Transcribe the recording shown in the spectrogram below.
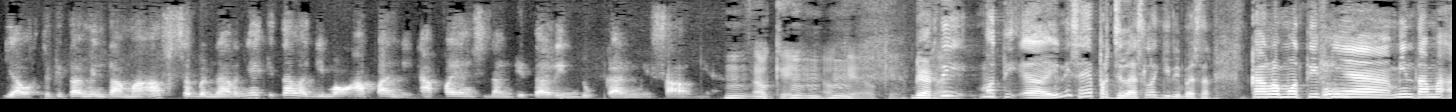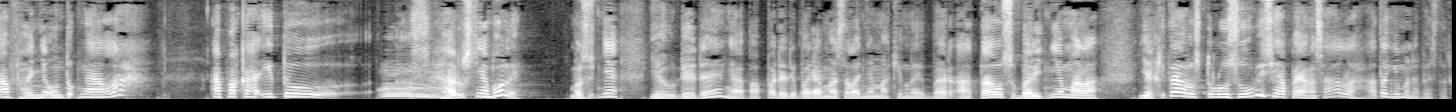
ya waktu kita minta maaf sebenarnya kita lagi mau apa nih? Apa yang sedang kita rindukan misalnya. Oke, oke, oke. Berarti moti eh, ini saya perjelas lagi nih, Pastor. Kalau motifnya minta maaf hanya untuk ngalah, apakah itu eh, Hmm. harusnya boleh? Maksudnya ya udah deh nggak apa-apa daripada masalahnya makin lebar atau sebaliknya malah ya kita harus telusuri siapa yang salah atau gimana, Pastor?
